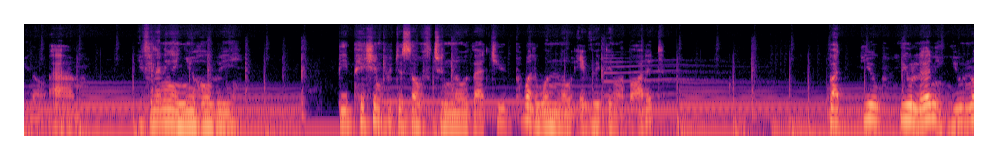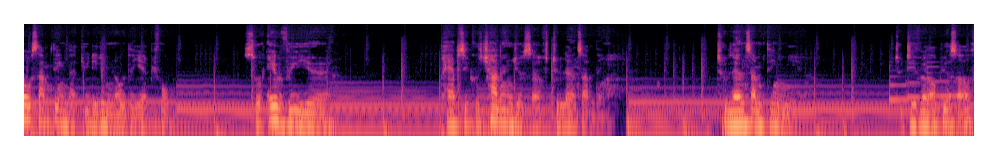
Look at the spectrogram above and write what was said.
You know, um, if you're learning a new hobby, be patient with yourself to know that you probably won't know everything about it. But you you're learning. You know something that you didn't know the year before. So every year perhaps you could challenge yourself to learn something to learn something new to develop yourself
